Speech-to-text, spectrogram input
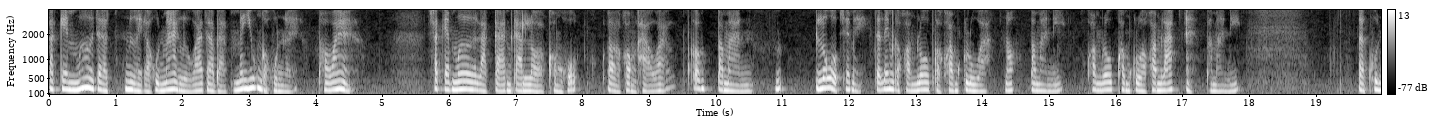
สแกมเมอร์จะเหนื่อยกับคุณมากหรือว่าจะแบบไม่ยุ่งกับคุณเลย เพราะว่า สแกมเมอร์หลักการการหลอกของอของเขาอะก็ประมาณโลภใช่ไหม จะเล่นกับความโลภกับความกลัวเนาะประมาณนี้ ความโลภความกลัวความรักอะประมาณนี้ แต่คุณ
